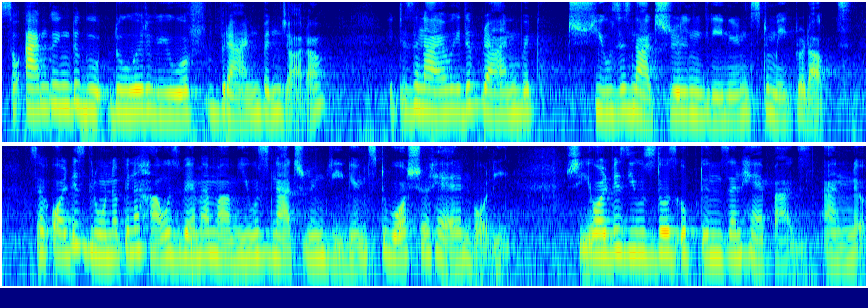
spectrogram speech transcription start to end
So I'm going to do a review of brand Banjara. It is an Ayurvedic brand which uses natural ingredients to make products. So I've always grown up in a house where my mom used natural ingredients to wash her hair and body. She always used those ubtans and hair packs, and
